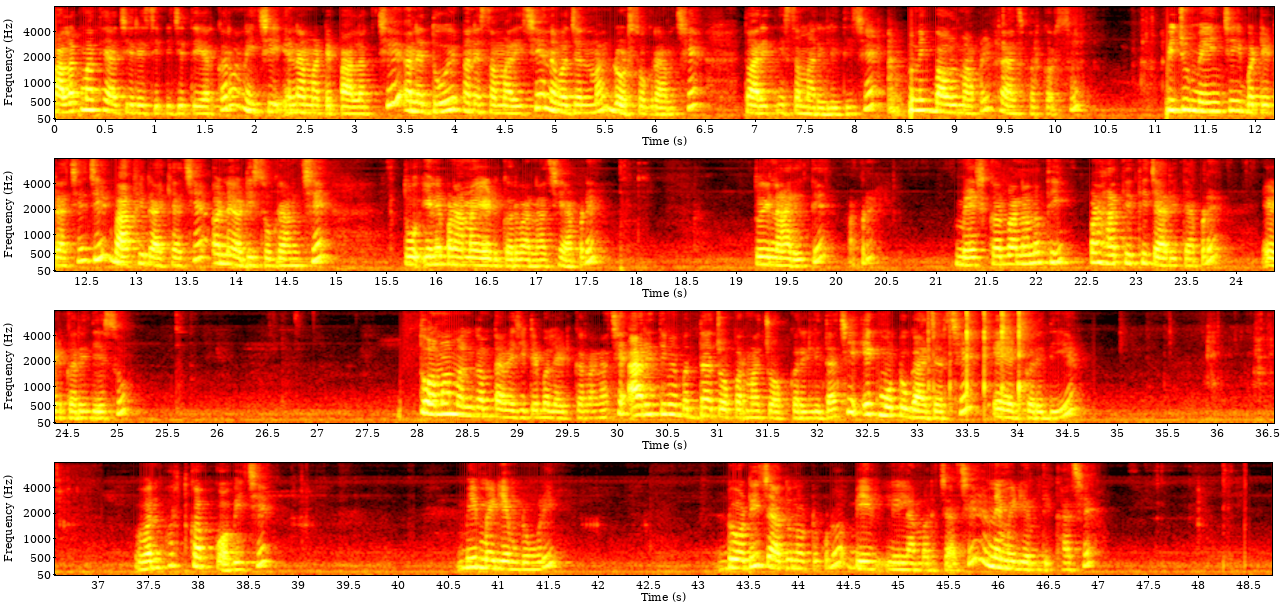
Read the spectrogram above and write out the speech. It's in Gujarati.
પાલકમાંથી આજે રેસીપી જે તૈયાર કરવાની છે, એના માટે પાલક છે અને ધોઈ અને સમારી છે અને વજનમાં દોઢસો ગ્રામ છે. તો આ રીતની સમારી લીધી છે. એક બાઉલમાં આપણે ટ્રાન્સફર કરશું. બીજું મેઇન છે એ બટેટા છે, જે બાફી રાખ્યા છે અને અઢીસો ગ્રામ છે. તો એને પણ આમાં એડ કરવાના છે આપણે. તો એને આ રીતે આપણે મેશ કરવાના નથી, પણ હાથેથી જ આ રીતે આપણે એડ કરી દઈશું તો આમાં મનગમતા વેજીટેબલ એડ કરવાના છે. આ રીતે મેં બધા ચોપરમાં ચોપ કરી લીધા છે. એક મોટું ગાજર છે, એ એડ કરી દઈએ. વન ફોર્થ કપ કોબી છે. બે મીડિયમ ડુંગળી. દોઢી ચાદુનો ટુકડો બે લીલા મરચાં છે અને મીડિયમ તીખા છે.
